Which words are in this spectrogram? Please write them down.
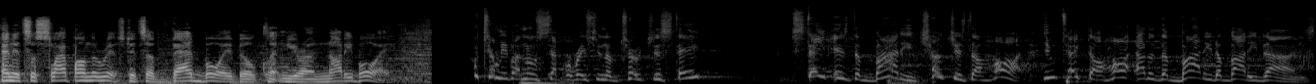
And it's a slap on the wrist. It's a bad boy, Bill Clinton. You're a naughty boy. Don't tell me about no separation of church and state. State is the body, church is the heart. You take the heart out of the body, the body dies.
